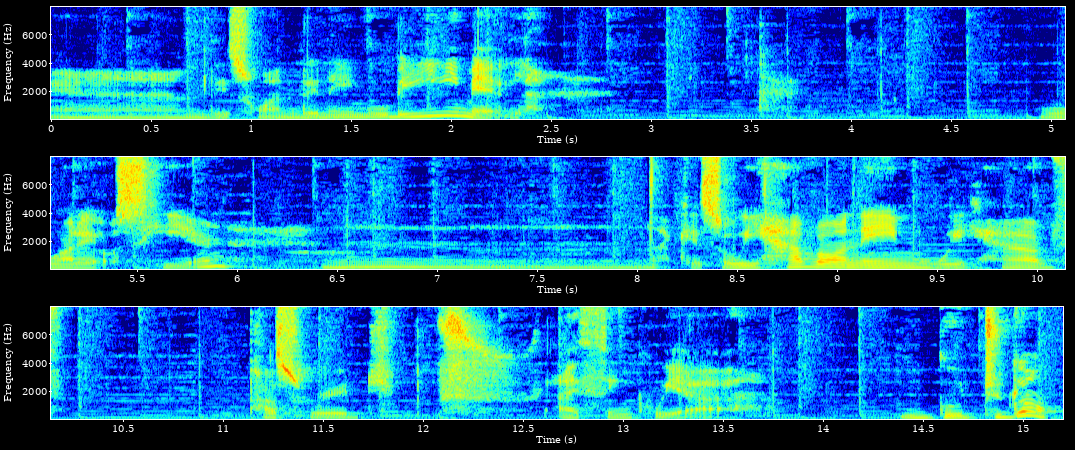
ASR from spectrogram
And this one, the name will be email. What else here? Mm, okay, so we have our name, we have password. I think we are good to go.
